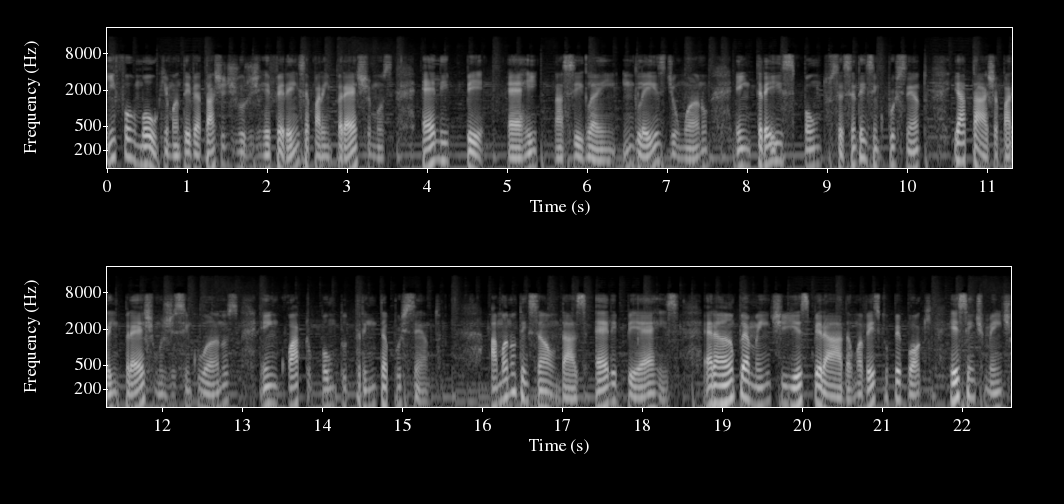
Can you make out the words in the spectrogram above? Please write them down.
informou que manteve a taxa de juros de referência para empréstimos LPR, na sigla em inglês, de um ano, em 3,65% e a taxa para empréstimos de 5 anos em 4,30%. A manutenção das LPRs era amplamente esperada, uma vez que o PBOC recentemente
